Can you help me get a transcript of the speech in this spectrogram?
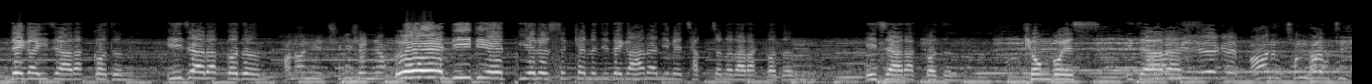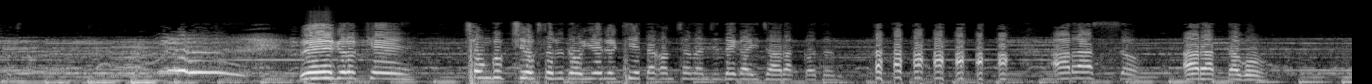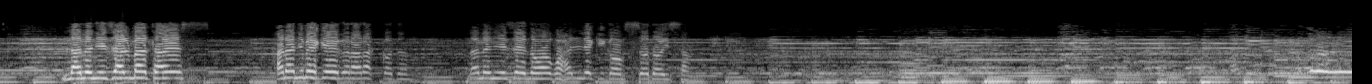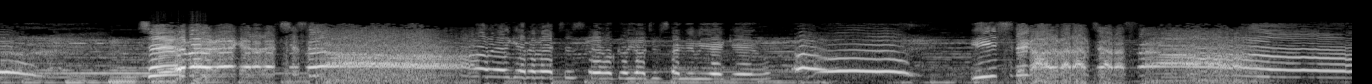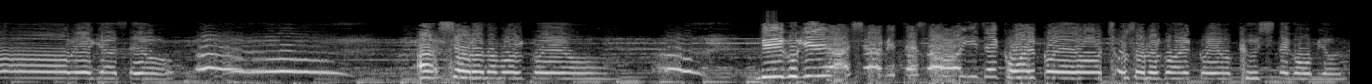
내가 이제 알았거든. 이제 알았거든. 하나님이 죽으셨냐? 왜네 뒤에 얘를 숨겼는지 내가 하나님의 작전을 알았거든. 이제 알았거든. 경고했어. 이제 알았어. 하나님이 얘에게 많은 천사를 붙이실 것이다. 왜 그렇게 천국 지옥 소리도 얘를 뒤에다 감춰놨는지 내가 이제 알았거든. 알았어. 알았다고. 나는 이제 할 말 다 했어. 하나님의 계획을 알았거든. 나는 이제 너하고 할 얘기가 없어 더 이상. 제발 회개를 해주세요! 회개를 해주세요. 그 여집사님이 얘기해요. 이 시대가 얼마 남지 않았어요! 회개하세요. 아시아로 넘어올 거예요. 미국이 아시아 밑에서 이제 거할 거예요. 조선을 거할 거예요. 그 시대가 오면.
